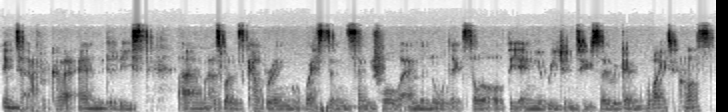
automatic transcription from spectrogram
into Africa and the Middle East, um, as well as covering Western, Central, and the Nordics of the EMEA region too. So we're going right across.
